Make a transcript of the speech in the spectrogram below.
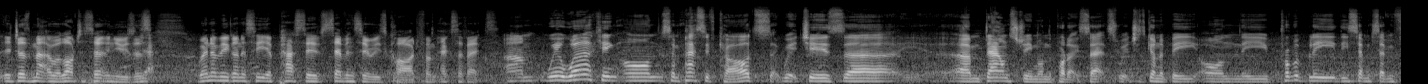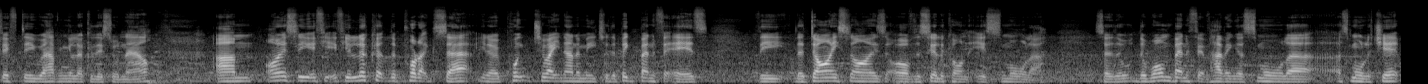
It does matter a lot to certain users. Yes. When are we going to see a passive 7 series card from XFX? Um, we're working on some passive cards, which is uh, um, downstream on the product sets, which is going to be on the probably the 7750. We're having a look at this one now. Um, honestly, if you, if you look at the product set, you know, 0.28 nanometer, the big benefit is the, the die size of the silicon is smaller. So the, the one benefit of having a smaller a smaller chip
